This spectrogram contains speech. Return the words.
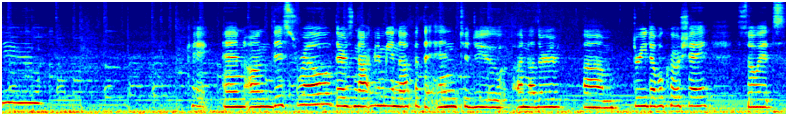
two. Okay, and on this row, there's not gonna be enough at the end to do another um, three double crochet. So it's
